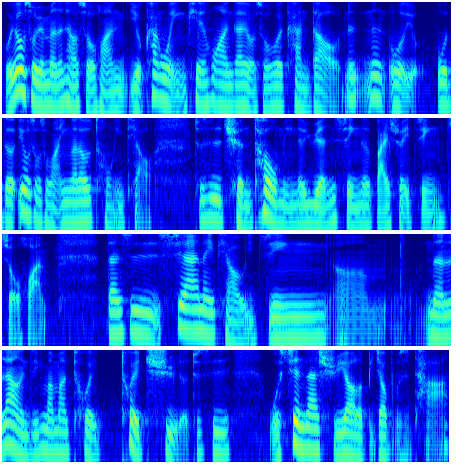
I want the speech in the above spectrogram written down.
我右手原本那条手环有看过影片的话，应该有时候会看到。那那我有我的右手手环应该都是同一条，就是全透明的圆形的白水晶手环。但是现在那条已经嗯能量已经慢慢退退去了，就是。我现在需要的比较不是它，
